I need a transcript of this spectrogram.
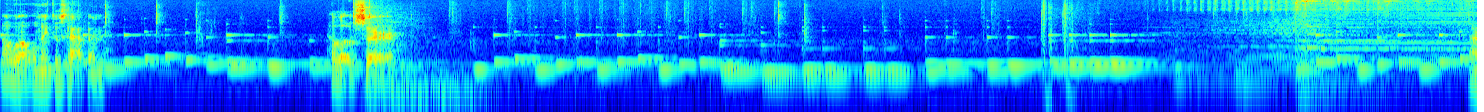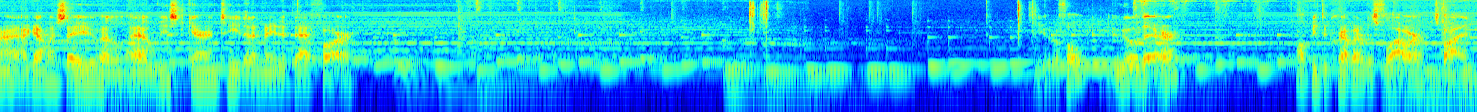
Oh well, we'll make this happen. Hello, sir. Alright, I got my save. I, I at least guarantee that I made it that far. Beautiful. You go there. I'll beat the crap out of this flower. It's fine.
